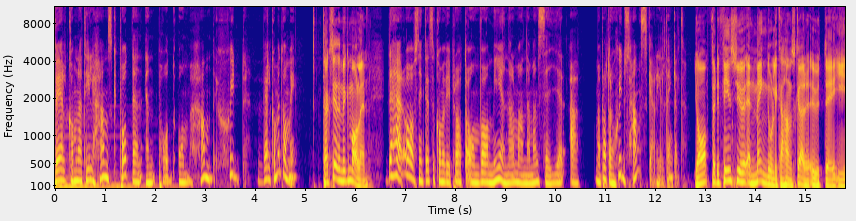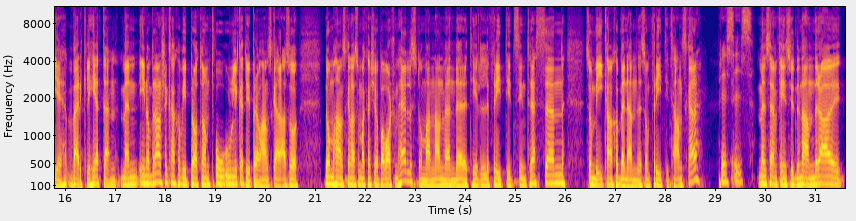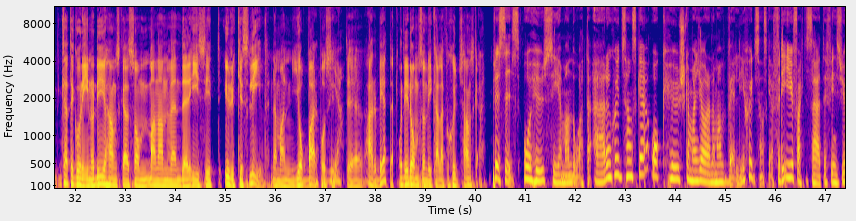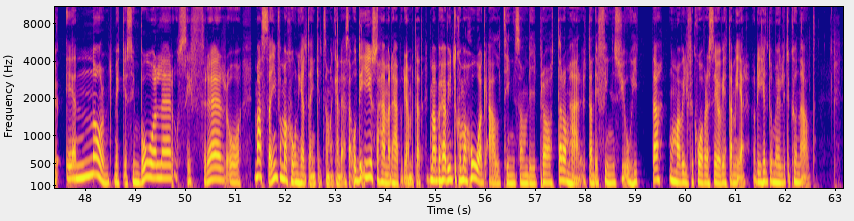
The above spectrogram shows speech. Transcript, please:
Välkomna till Handskpodden, en podd om handskydd. Välkommen Tommy. Tack så jättemycket Malin. Det här avsnittet så kommer vi prata om vad menar man när man säger att man pratar om skyddshandskar helt enkelt. Ja, för det finns ju en mängd olika handskar ute i verkligheten. Men inom branschen kanske vi pratar om två olika typer av handskar. Alltså de handskarna som man kan köpa var som helst, de man använder till fritidsintressen, som vi kanske benämner som fritidshandskar. Precis. Men sen finns ju den andra kategorin och det är ju handskar som man använder i sitt yrkesliv när man jobbar på sitt Ja. eh, arbete. Och det är de som vi kallar för skyddshandskar. Precis. Och hur ser man då att det är en skyddshandske och hur ska man göra när man väljer skyddshandskar? För det är ju faktiskt så här att det finns ju enormt mycket symboler och siffror och massa information helt enkelt som man kan läsa. Och det är ju så här med det här programmet att man behöver ju inte komma ihåg allting som vi pratar om här utan det finns ju att hitta om man vill förkovra sig och veta mer. Och det är helt omöjligt att kunna allt.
